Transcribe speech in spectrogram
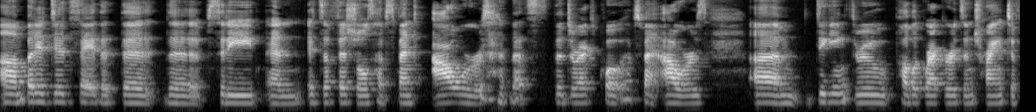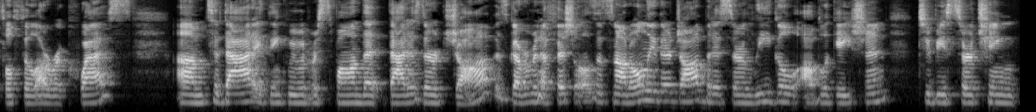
Um, but it did say that the the city and its officials have spent hours. that's the direct quote. Have spent hours um, digging through public records and trying to fulfill our requests. Um, to that, I think we would respond that that is their job as government officials. It's not only their job, but it's their legal obligation to be searching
